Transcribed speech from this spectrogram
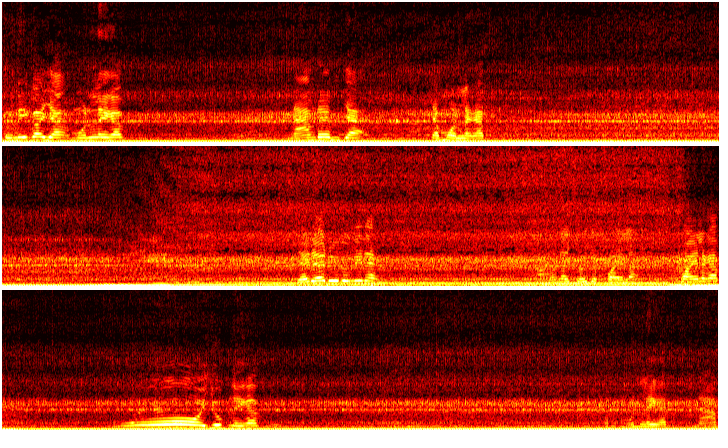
ตรงนี้ก็จะหมุนเลยครับ น้ำเริ่มจะจะหมดแล้วครับเดี๋ยวเดี๋ยวดูตรงนี้นะเอานายโจจะปล่อยละปล่อยแล้วครับ ยยุบเลยครับหมุนเลยครับน้ำ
